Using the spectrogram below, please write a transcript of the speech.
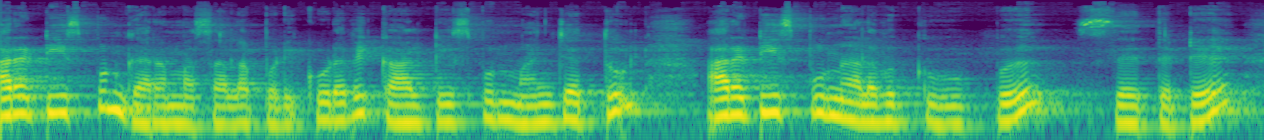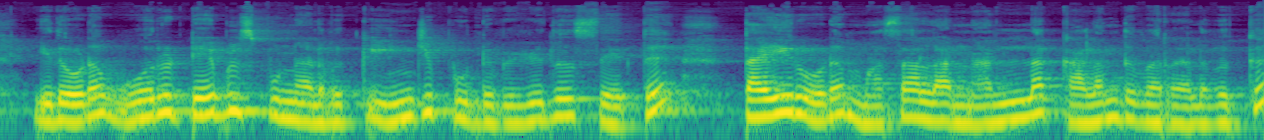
அரை டீஸ்பூன் கரம் மசாலா பொடி கூடவே கால் டீஸ்பூன் மஞ்சத்தூள் அரை டீஸ்பூன் அளவுக்கு உப்பு சேர்த்துட்டு இதோட ஒரு டேபிள் ஸ்பூன் அளவுக்கு இஞ்சி பூண்டு விழுதும் சேர்த்து தயிரோட மசாலா நல்லா கலந்து வர்ற அளவுக்கு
